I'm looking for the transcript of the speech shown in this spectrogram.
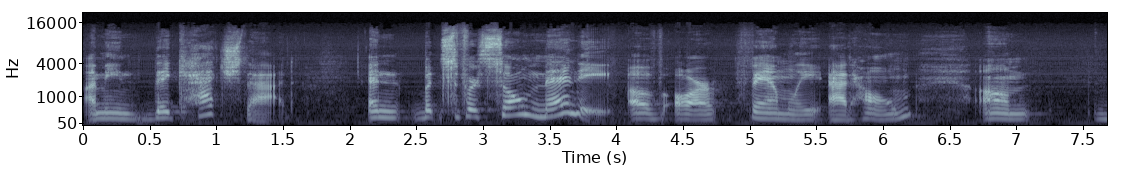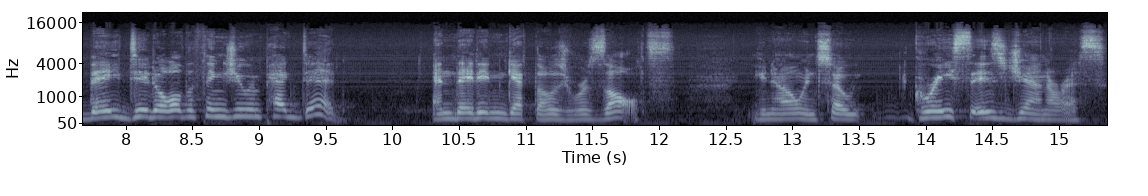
I mean, they catch that. And, but for so many of our family at home, um, they did all the things you and Peg did, and they didn't get those results, you know. And so, grace is generous.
